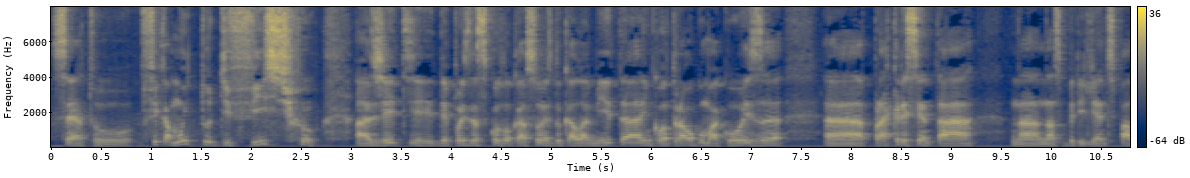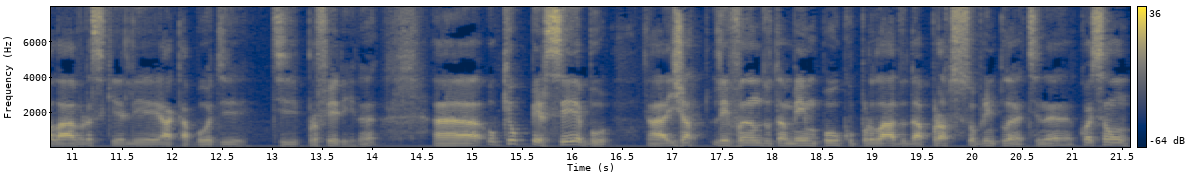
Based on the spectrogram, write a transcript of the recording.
Certo. Fica muito difícil a gente, depois das colocações do Calamita, encontrar alguma coisa uh, para acrescentar na, nas brilhantes palavras que ele acabou de, de proferir. Né? Uh, o que eu percebo Aí já levando também um pouco para o lado da prótese sobre implante, né? Quais são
